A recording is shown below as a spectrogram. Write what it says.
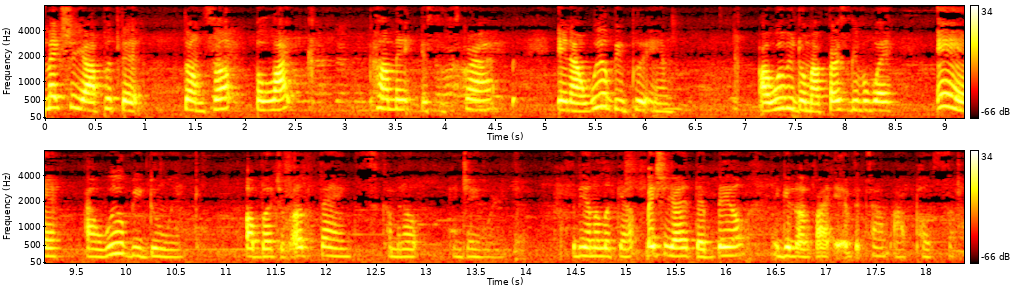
Make sure y'all put that thumbs up, the like, comment, and subscribe. And I will be putting, I will be doing my first giveaway, and I will be doing a bunch of other things coming up in January. So be on the lookout. Make sure y'all hit that bell and get notified every time I post something.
